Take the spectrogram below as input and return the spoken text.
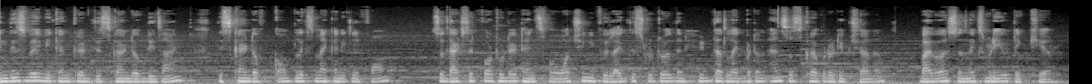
In this way we can create this kind of design this kind of complex mechanical form. So that's it for today. Thanks for watching. If you like this tutorial then hit that like button and subscribe to our youtube channel. Bye bye. You next video take care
